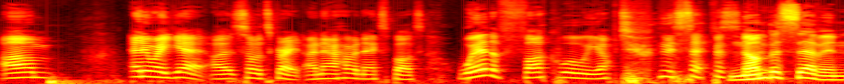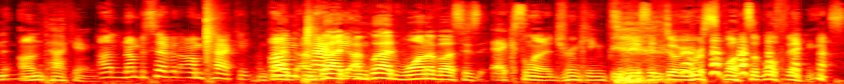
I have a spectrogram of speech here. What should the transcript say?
Um. Anyway, yeah. Uh, so it's great. I now have an Xbox. Where the fuck were we up to in this episode? Number seven, unpacking. Uh, number seven, unpacking. I'm glad, I'm glad. I'm glad one of us is excellent at drinking beers and doing responsible things.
